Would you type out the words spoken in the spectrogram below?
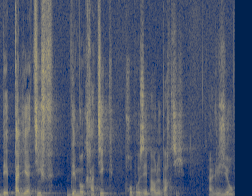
des palliatifs démocratiques proposés par le parti. Allusion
